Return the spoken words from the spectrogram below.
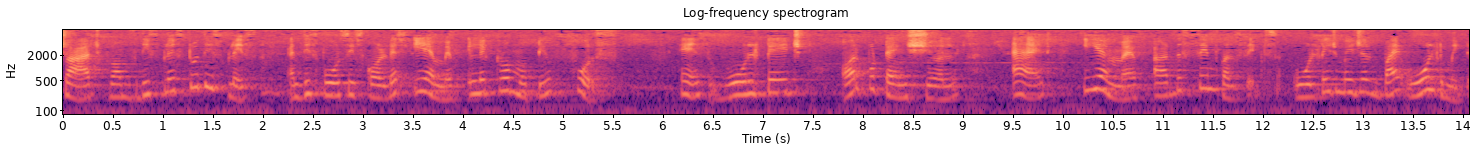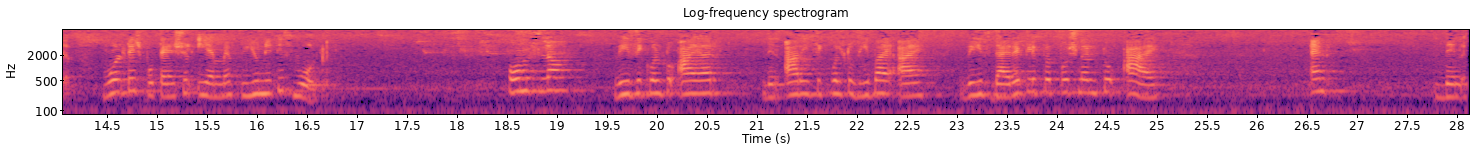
charge from this place to this place and this force is called as emf electromotive force hence voltage or potential and EMF are the same concepts. Voltage measured by voltmeter. Voltage, potential, EMF unit is volt. Ohm's law V is equal to IR then R is equal to V by I. V is directly proportional to I and then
